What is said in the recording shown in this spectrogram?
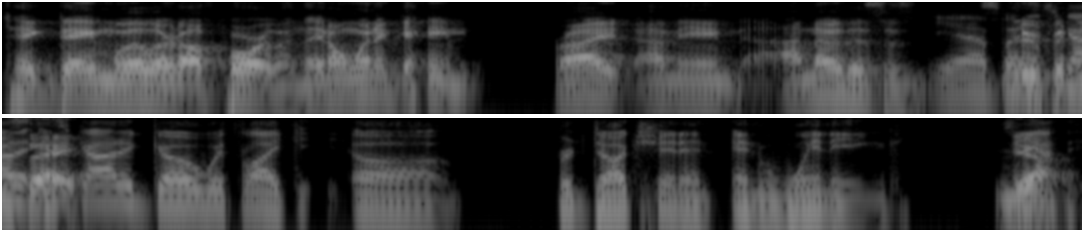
take Dame Lillard off Portland. They don't win a game, right? I mean, I know this is yeah, but it's gotta, it's got to go with like uh production and and winning. So yeah. yeah.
